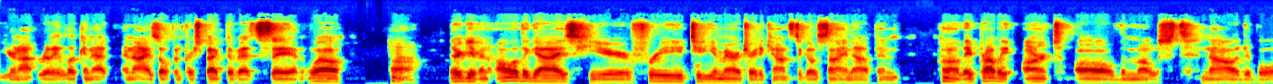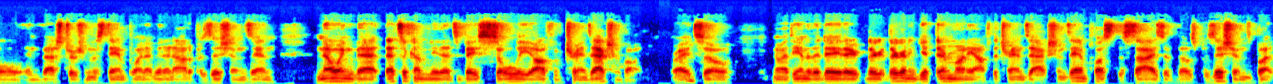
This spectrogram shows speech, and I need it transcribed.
you're not really looking at an eyes open perspective as saying well huh they're giving all of the guys here free TD Ameritrade accounts to go sign up. And huh, they probably aren't all the most knowledgeable investors from the standpoint of in and out of positions. And knowing that that's a company that's based solely off of transaction volume, right? Mm-hmm. So, you know, at the end of the day, they're, they're, they're going to get their money off the transactions and plus the size of those positions. But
